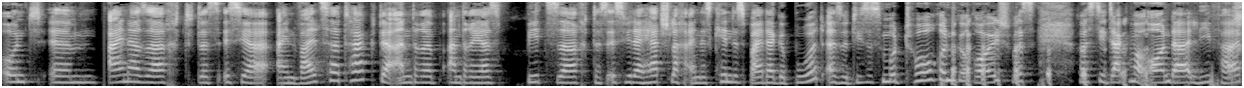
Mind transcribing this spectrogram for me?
Und ähm, einer sagt, das ist ja ein Walzertakt, der andere, Andreas Beats sagt, das ist wie der Herzschlag eines Kindes bei der Geburt. Also dieses Motorengeräusch, was, was die Dagmar Orn da liefert.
